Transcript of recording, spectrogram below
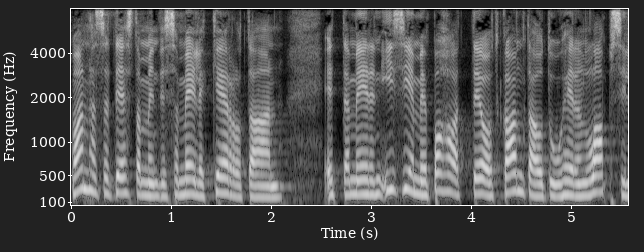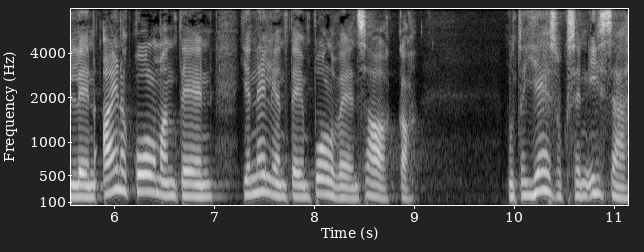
Vanhassa testamentissa meille kerrotaan, että meidän isiemme pahat teot kantautuu heidän lapsilleen aina kolmanteen ja neljänteen polveen saakka. Mutta Jeesuksen isä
